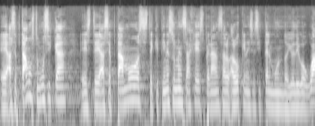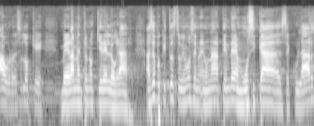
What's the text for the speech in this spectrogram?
eh, aceptamos tu música, este, aceptamos este, que tienes un mensaje de esperanza, algo que necesita el mundo. Yo digo, wow, eso es lo que verdaderamente uno quiere lograr. Hace poquito estuvimos en, una tienda de música secular,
